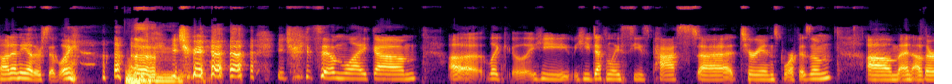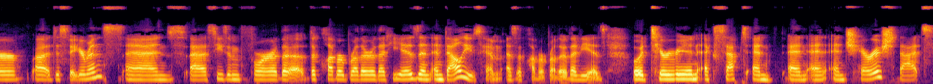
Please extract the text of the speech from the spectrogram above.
any other sibling. he, tre- he treats him like um uh like he he definitely sees past uh Tyrion's dwarfism um and other uh disfigurements and uh sees him for the the clever brother that he is and, and values him as a clever brother that he is would Tyrion accept and and and, and cherish that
